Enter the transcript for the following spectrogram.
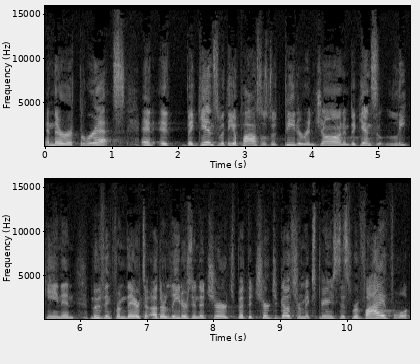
and there are threats. And it begins with the apostles, with Peter and John, and begins leaking and moving from there to other leaders in the church. But the church goes from experience this revival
